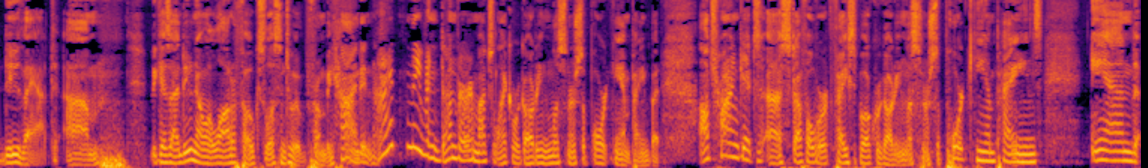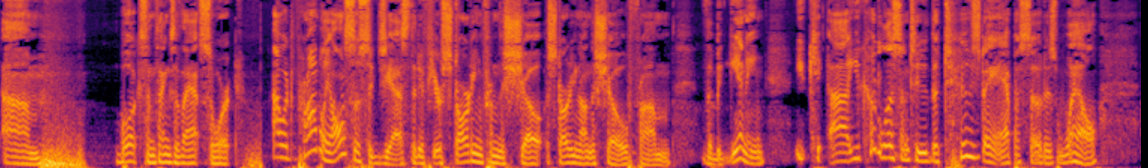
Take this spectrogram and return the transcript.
do that, um, because I do know a lot of folks listen to it from behind, and I haven't even done very much like regarding listener support campaign, but I'll try and get uh, stuff over at Facebook regarding listener support campaigns, and um, books and things of that sort. I would probably also suggest that if you're starting from the show, starting on the show from the beginning, you uh, you could listen to the Tuesday episode as well.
